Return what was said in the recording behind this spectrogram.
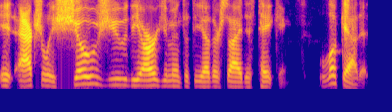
it actually shows you the argument that the other side is taking. Look at it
